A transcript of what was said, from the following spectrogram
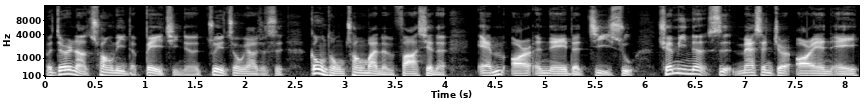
Moderna 创立的背景呢，最重要就是共同创办人发现了 mRNA 的技术，全名呢是 Messenger RNA，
